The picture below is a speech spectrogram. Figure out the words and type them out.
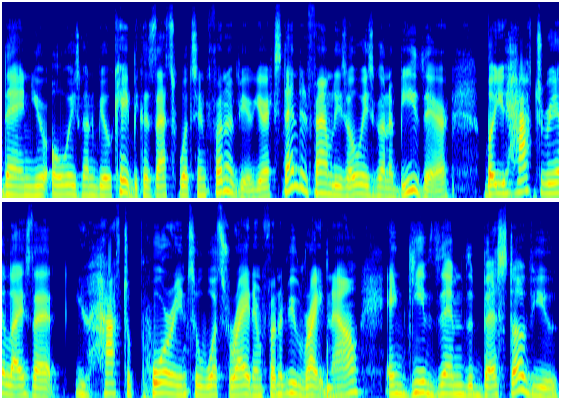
then you're always going to be okay because that's what's in front of you. Your extended family is always going to be there, but you have to realize that you have to pour into what's right in front of you right now and give them the best of you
